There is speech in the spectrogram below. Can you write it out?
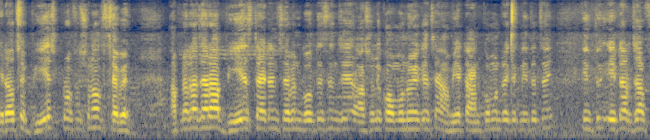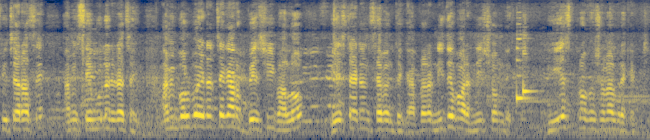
এটা হচ্ছে বিএস প্রফেশনাল সেভেন আপনারা যারা বিএস টাইটান সেভেন বলতেছেন যে আসলে কমন হয়ে গেছে, আমি একটা আনকমন র্যাকেট নিতে চাই, কিন্তু এটার যা ফিচার আছে, আমি সেমুলার এটা চাই। আমি বলব এটার থেকে আরও বেশি ভালো বিএস টাইটান সেভেন থেকে। আপনারা নিতে পারেন নিঃসন্দেহে বিএস প্রফেশনাল র্যাকেটটি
